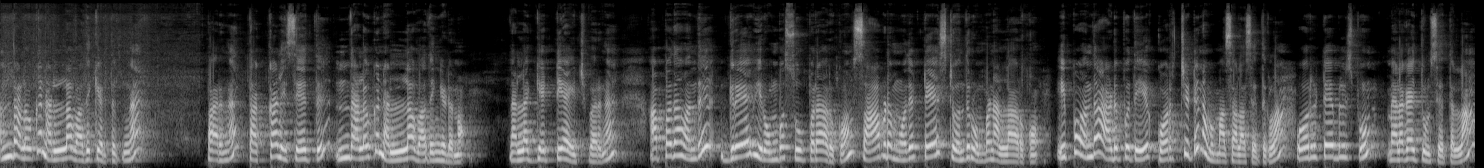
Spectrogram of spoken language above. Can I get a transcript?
அந்த அளவுக்கு நல்லா வதக்கி எடுத்துக்கோங்க. பாருங்கள் தக்காளி சேர்த்து இந்த அளவுக்கு நல்லா வதங்கிடணும். நல்லா கெட்டியாயிடுச்சு பாருங்கள் அப்போ தான் வந்து கிரேவி ரொம்ப சூப்பராக இருக்கும். சாப்பிடும் போதே டேஸ்ட் வந்து ரொம்ப நல்லாயிருக்கும் இப்போ வந்து அடுப்பு தீயை குறைச்சிட்டு நம்ம மசாலா சேர்த்துக்கலாம். ஒரு டேபிள் ஸ்பூன் மிளகாய்த்தூள் சேர்த்துடலாம்.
